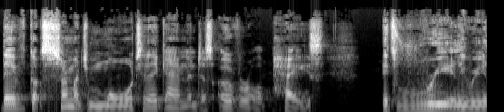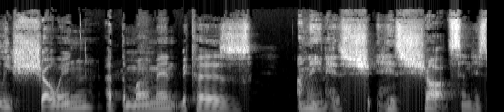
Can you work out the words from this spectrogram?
they've got so much more to their game than just overall pace. It's really, really showing at the moment because, I mean, his sh- his shots and his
